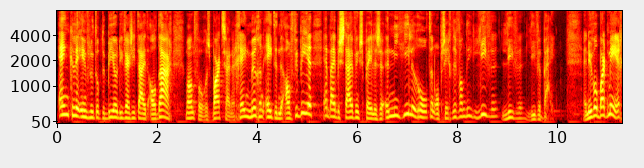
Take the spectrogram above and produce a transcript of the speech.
enkele invloed op de biodiversiteit al daar. Want volgens Bart zijn er geen muggenetende amfibieën en bij bestuiving spelen ze een nihile rol ten opzichte van die lieve, lieve, lieve bij. En nu wil Bart meer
